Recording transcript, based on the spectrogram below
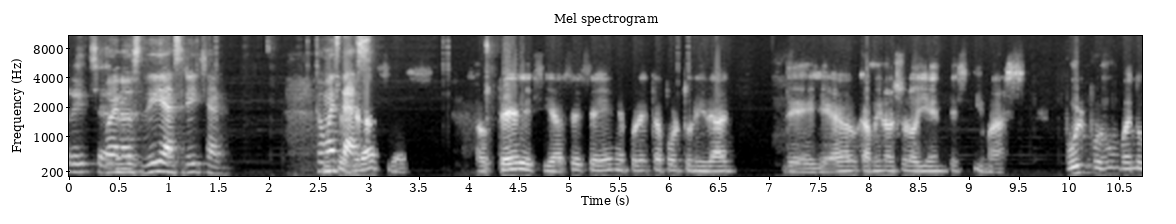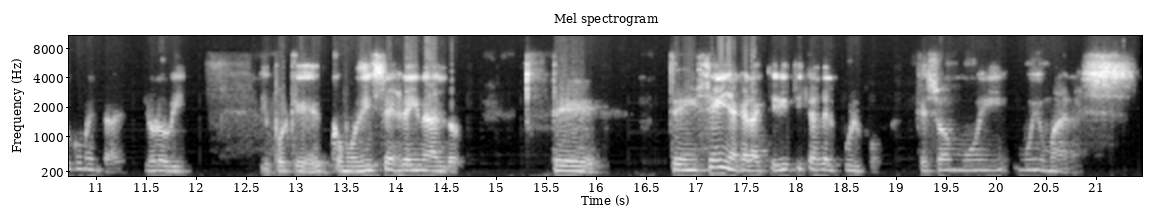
Richard. Buenos días, Richard. ¿Cómo Muchas Gracias a ustedes y a CCN por esta oportunidad de llegar al Camino al Sol Oyentes y más. Pulpo es un buen documental, yo lo vi. Y porque, como dice Reinaldo, te, te enseña características del pulpo que son muy, muy humanas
